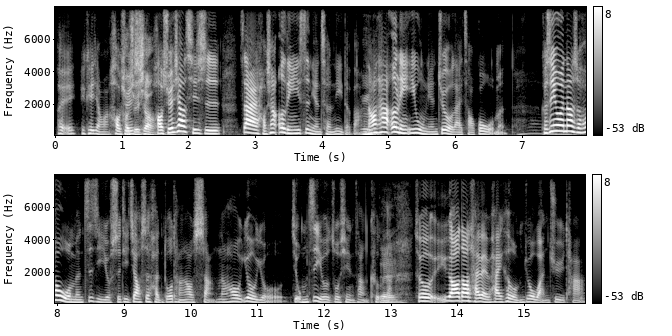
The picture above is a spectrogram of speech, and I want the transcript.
诶也可以讲吗？好学校，好学校，其实在好像二零一四年成立的吧。然后他二零一五年就有来找过我们，可是因为那时候我们自己有实体教室，很多堂要上，然后又有就我们自己有做线上课，所以又要到台北拍课，我们就婉拒他。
